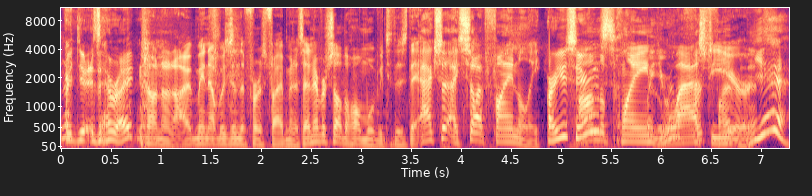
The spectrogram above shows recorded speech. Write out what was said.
is that right? No, no, no. I mean, I was in the first five minutes. I never saw the whole movie to this day. Actually, I saw it finally. Are you serious? On the plane Wait, you were in the last year. minutes? Yeah,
